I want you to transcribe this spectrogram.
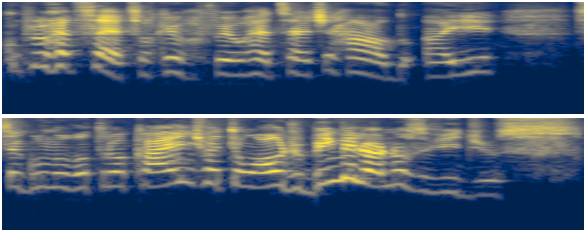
Comprei o headset, só que eu o headset errado. Aí, segundo eu vou trocar e a gente vai ter um áudio bem melhor nos vídeos.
